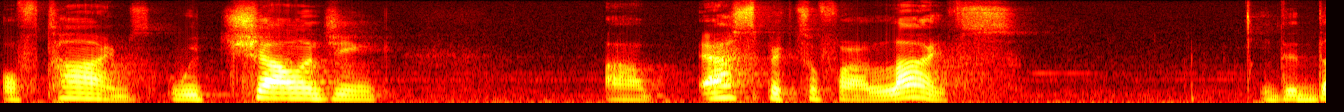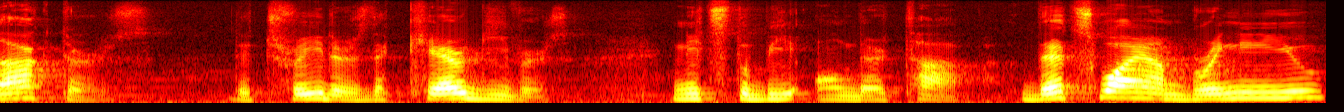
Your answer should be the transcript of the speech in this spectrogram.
of times with challenging uh, aspects of our lives, the doctors, the treaters, the caregivers needs to be on their top. That's why I'm bringing you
